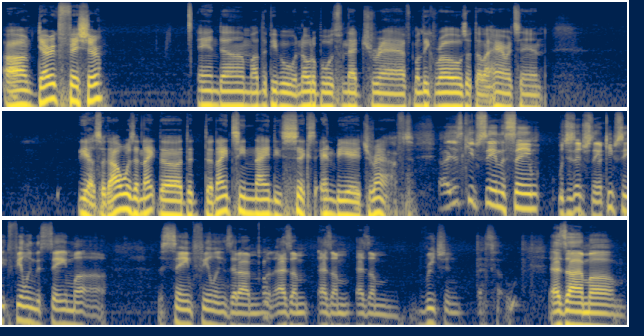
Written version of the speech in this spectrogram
um, Derek Fisher, and um, other people who were notables from that draft, Malik Rose Othella Harrington. Yeah, so that was a night the, the the 1996 NBA draft. I just keep seeing the same, which is interesting. I keep see, feeling the same, uh, the same feelings that I'm as I'm as I'm as I'm reaching as, as I'm um,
